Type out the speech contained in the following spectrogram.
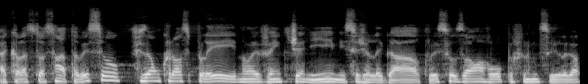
aquela situação, ah, talvez se eu fizer um crossplay no evento de anime seja legal, talvez se eu usar uma roupa feminina seja legal.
